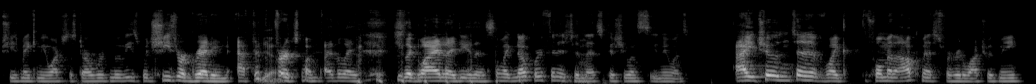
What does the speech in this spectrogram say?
she's making me watch the Star Wars movies, which she's regretting after the Yeah. first one. By the way, she's like, "Why did I do this?" I'm like, "Nope, we're finished in this because she wants to see new ones." I chose instead of like Full Metal Alchemist for her to watch with me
